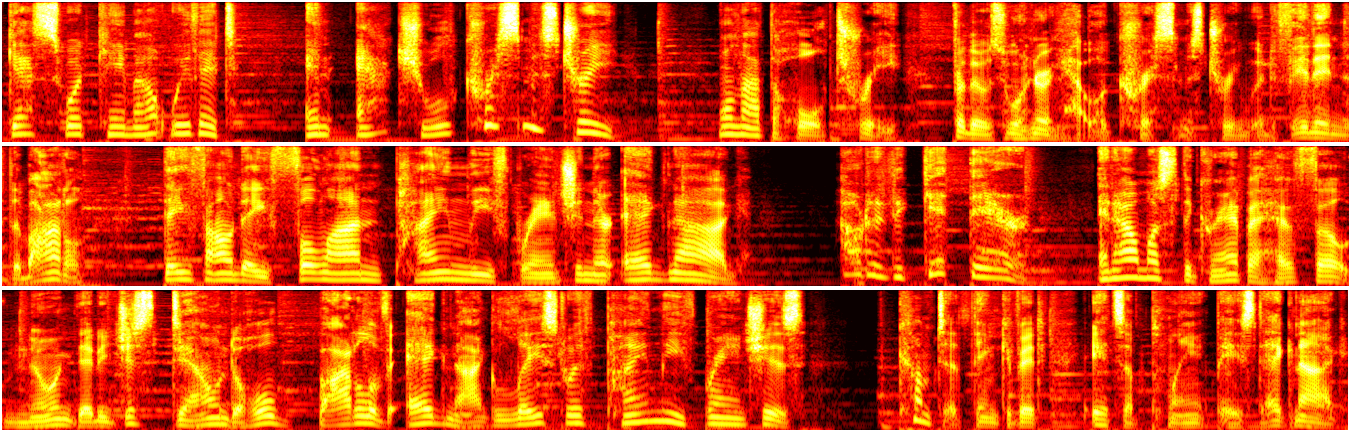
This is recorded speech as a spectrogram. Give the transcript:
guess what came out with it? An actual Christmas tree. Well, not the whole tree. For those wondering how a Christmas tree would fit into the bottle, they found a full on pine leaf branch in their eggnog. How did it get there? And how must the grandpa have felt knowing that he just downed a whole bottle of eggnog laced with pine leaf branches? Come to think of it, it's a plant based eggnog.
